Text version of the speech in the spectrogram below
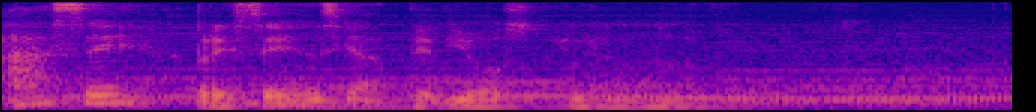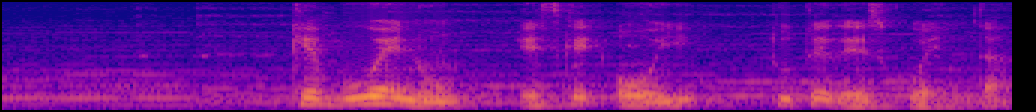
hace presencia de Dios en el mundo. Qué bueno es que hoy tú te des cuenta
